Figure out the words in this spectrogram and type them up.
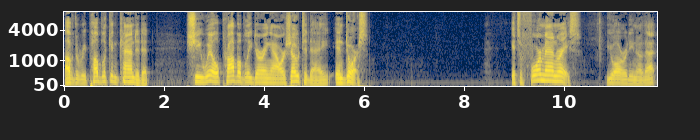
of the Republican candidate she will probably during our show today endorse. It's a four man race. You already know that.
